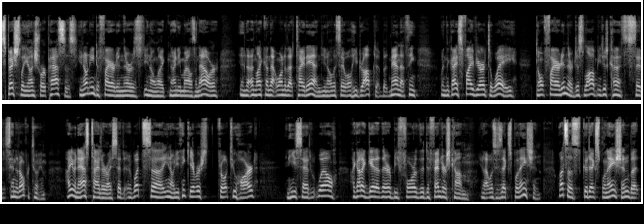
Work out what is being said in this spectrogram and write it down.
especially on short passes. You don't need to fire it in there as, you know, like 90 miles an hour. And, and like on that one to that tight end, you know, they say, well, he dropped it. But man, that thing, when the guy's five yards away, don't fire it in there. Just lob, you just kind of send it over to him. I even asked Tyler, I said, what's, uh, you know, do you think you ever throw it too hard? And he said, well, I got to get it there before the defenders come. You know, that was his explanation. Well, that's a good explanation, but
